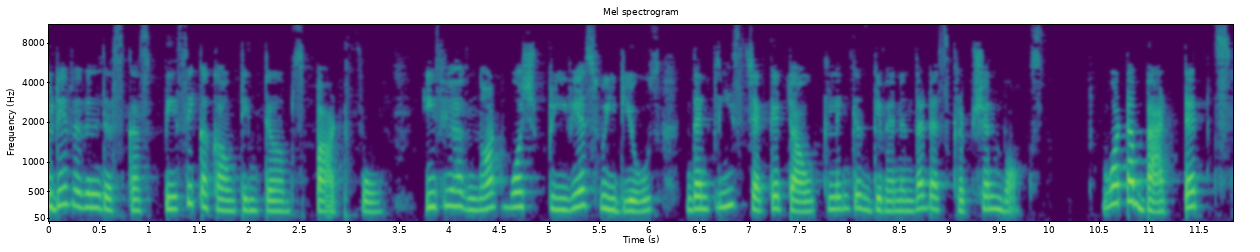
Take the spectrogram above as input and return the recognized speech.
Today we will discuss basic accounting terms part 4. If you have not watched previous videos, then please check it out. Link is given in the description box. What are bad debts?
